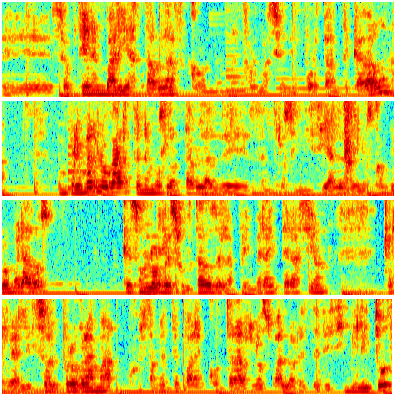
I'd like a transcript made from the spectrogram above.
eh, se obtienen varias tablas con una información importante cada una. En primer lugar, tenemos la tabla de centros iniciales de los conglomerados, que son los resultados de la primera iteración que realizó el programa justamente para encontrar los valores de disimilitud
